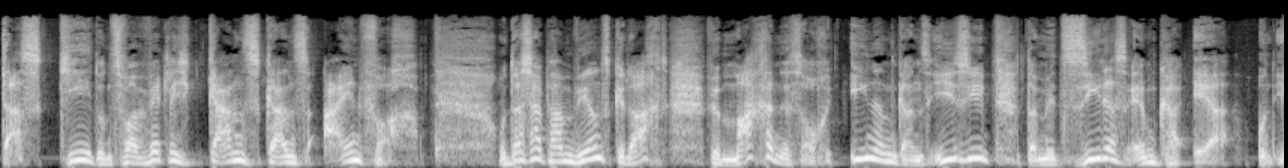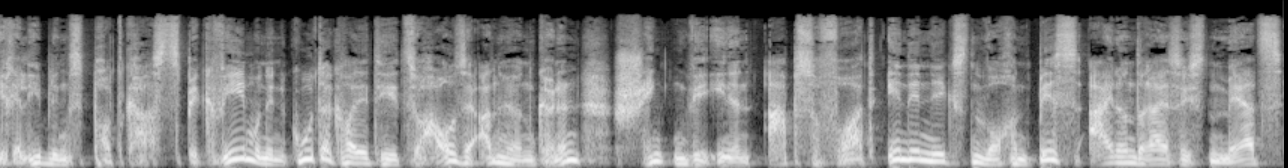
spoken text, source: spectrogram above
das geht und zwar wirklich ganz, ganz einfach. Und deshalb haben wir uns gedacht, wir machen es auch Ihnen ganz easy, damit Sie das MKR und Ihre Lieblingspodcasts bequem und in guter Qualität zu Hause anhören können, schenken wir Ihnen ab sofort in den nächsten Wochen bis 31. März,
